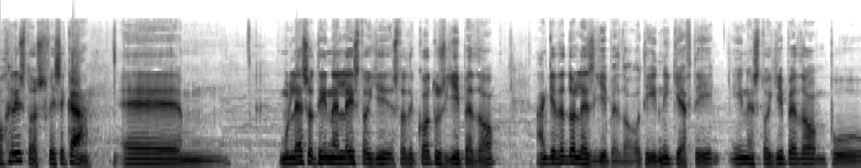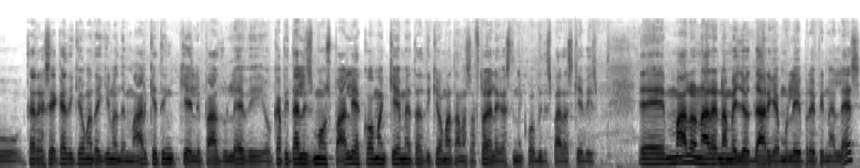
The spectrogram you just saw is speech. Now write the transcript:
Ο Χρήστος φυσικά. Ε, μου λες ότι είναι λέει στο, στο δικό τους γήπεδο αν και δεν το λες γήπεδο, ότι η νίκη αυτή είναι στο γήπεδο που τα εργασιακά δικαιώματα γίνονται marketing και λοιπά, δουλεύει ο καπιταλισμός πάλι ακόμα και με τα δικαιώματά μας. Αυτό έλεγα στην εκπομπή της Παρασκευής. Ε, μάλλον αρένα με λιοντάρια μου λέει πρέπει να λες.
